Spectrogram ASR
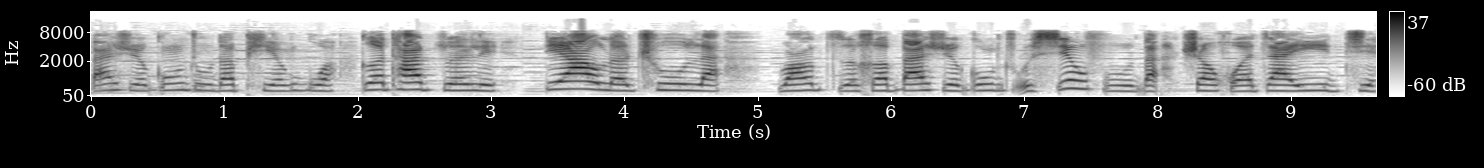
白雪公主的苹果搁他嘴里掉了出来。王子和白雪公主幸福的生活在一起。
